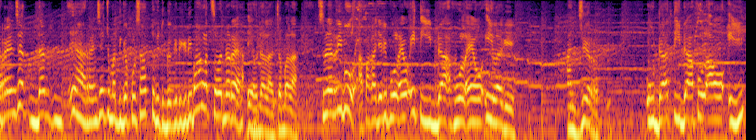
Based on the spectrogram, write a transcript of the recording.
Range dan Ya range cuma 31 gitu Gak gede-gede banget sebenarnya. Ya udahlah cobalah. 9000 Apakah jadi full AOE Tidak full AOE lagi. Anjir Udah tidak full AOE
